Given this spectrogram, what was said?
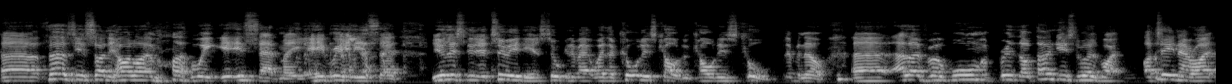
Uh, Thursday and Sunday highlight of my week. It is sad, mate. It really is sad. You're listening to two idiots talking about whether cool is cold and cold is cool. Let me know. Uh, hello from a warm Bristol. Don't use the word right. I'll tell you now, right?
